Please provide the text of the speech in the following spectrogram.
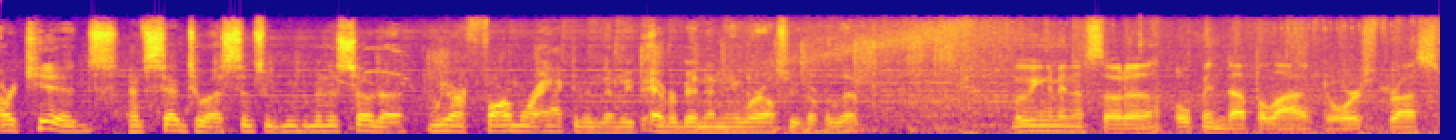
Our kids have said to us since we moved to Minnesota, we are far more active than we've ever been anywhere else we've ever lived. Moving to Minnesota opened up a lot of doors for us.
